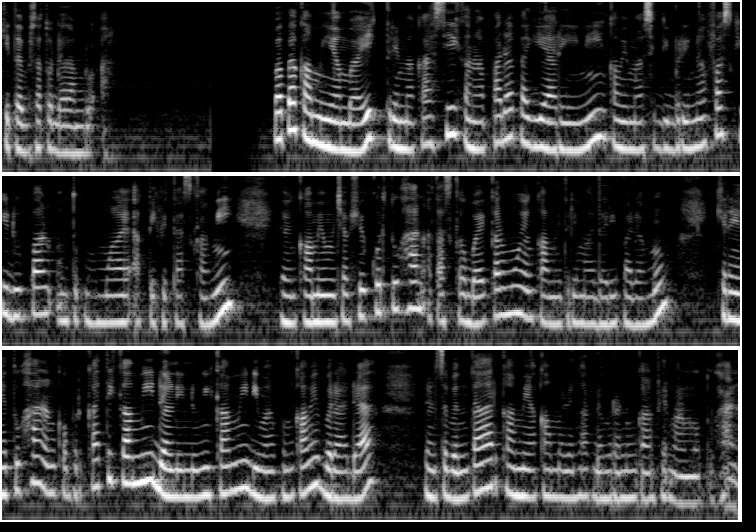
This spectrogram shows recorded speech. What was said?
kita bersatu dalam doa. Bapa kami yang baik, terima kasih karena pada pagi hari ini kami masih diberi nafas kehidupan untuk memulai aktivitas kami dan kami mengucap syukur Tuhan atas kebaikan-Mu yang kami terima daripadamu. Kiranya Tuhan Engkau berkati kami dan lindungi kami di mana pun kami berada dan sebentar kami akan mendengar dan merenungkan firman-Mu Tuhan.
